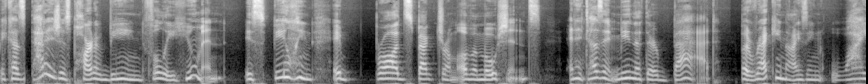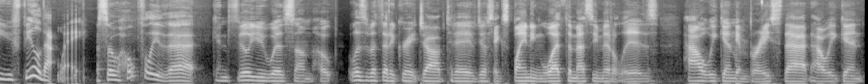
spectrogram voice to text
because that is just part of being fully human is feeling a broad spectrum of emotions. And it doesn't mean that they're bad, but recognizing why you feel that way. So hopefully that can fill you with some hope. Elizabeth did a great job today of just explaining what the messy middle is, how we can embrace that, how we can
